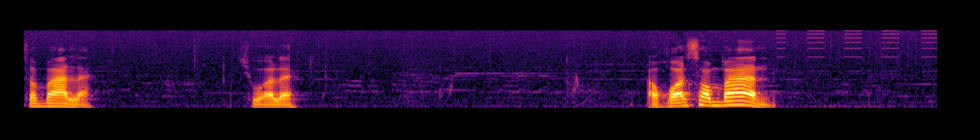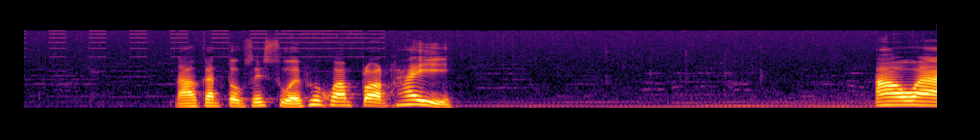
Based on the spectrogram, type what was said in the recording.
ซ่อมบ้านเหรอชัวร์เลยเอาค้อนซ่อมบ้านราวกันตกสวยๆ เพื่อความปลอดภัย เอาอะ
